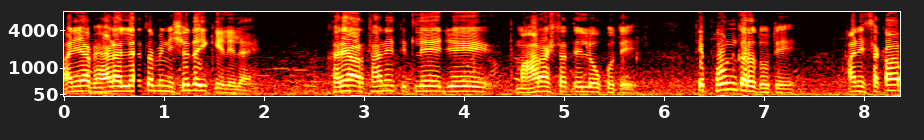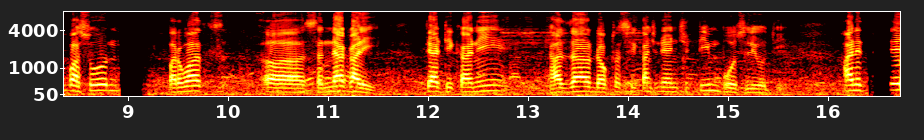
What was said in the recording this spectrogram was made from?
आणि या भ्याड हल्ल्याचा मी निषेधही केलेला आहे. खऱ्या अर्थाने तिथले जे महाराष्ट्रातले लोक होते ते फोन करत होते आणि सकाळपासून परवाच संध्याकाळी त्या ठिकाणी खासदार डॉक्टर श्रीकांत शिंदे यांची टीम पोहोचली होती. आणि ते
